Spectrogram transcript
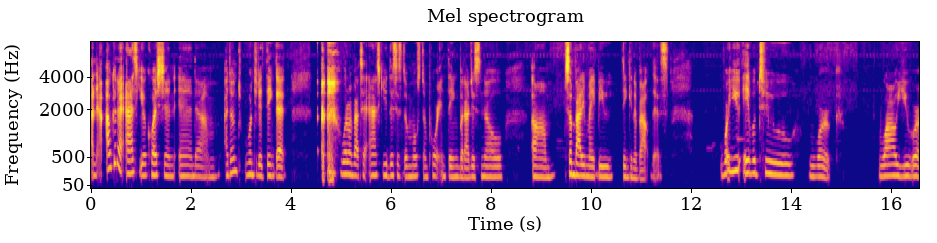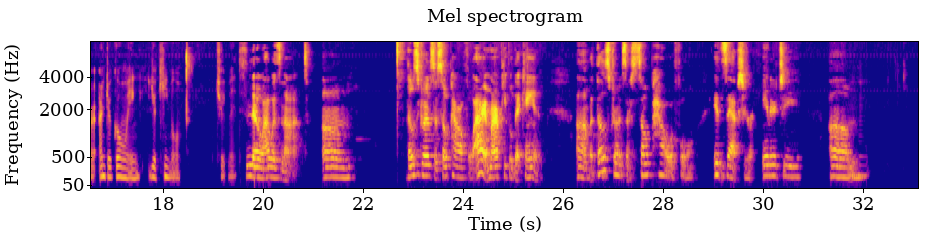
And I'm going to ask you a question, and um, I don't want you to think that what I'm about to ask you, this is the most important thing, but I just know um, somebody might be thinking about this. Were you able to work while you were undergoing your chemo treatments? No, I was not. Um, those drugs are so powerful. I admire people that can, um, but those drugs are so powerful. It zaps your energy. Um, mm-hmm.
